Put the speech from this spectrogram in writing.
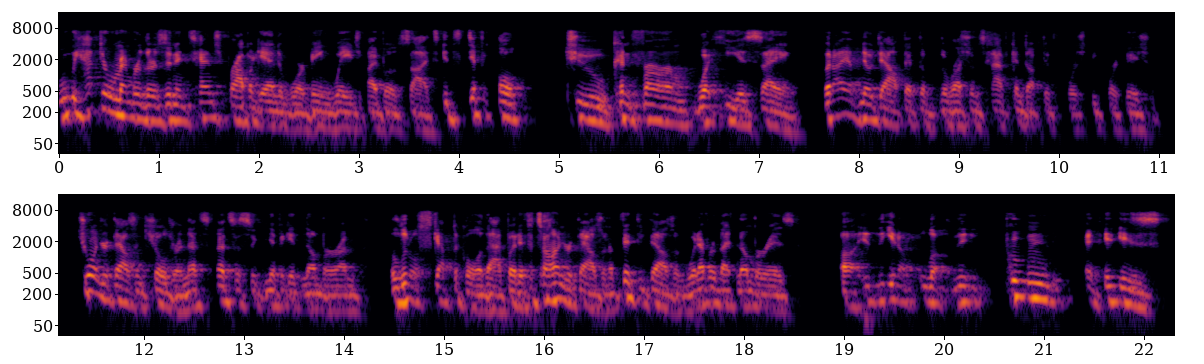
Well, we have to remember there's an intense propaganda war being waged by both sides. It's difficult to confirm what he is saying, but I have no doubt that the, the Russians have conducted forced deportation. 200,000 children, that's that's a significant number. I'm a little skeptical of that, but if it's 100,000 or 50,000, whatever that number is, uh, it, you know, look, the, Putin is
